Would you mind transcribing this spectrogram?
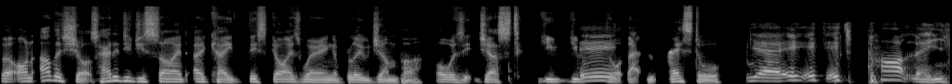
But on other shots, how did you decide? Okay, this guy's wearing a blue jumper, or was it just you you Eh, thought that was best, or Yeah, it, it, it's partly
